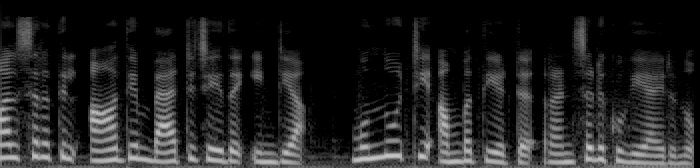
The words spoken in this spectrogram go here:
മത്സരത്തിൽ ആദ്യം ബാറ്റ് ചെയ്ത ഇന്ത്യ മുന്നൂറ്റി അമ്പത്തിയെട്ട് റൺസെടുക്കുകയായിരുന്നു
